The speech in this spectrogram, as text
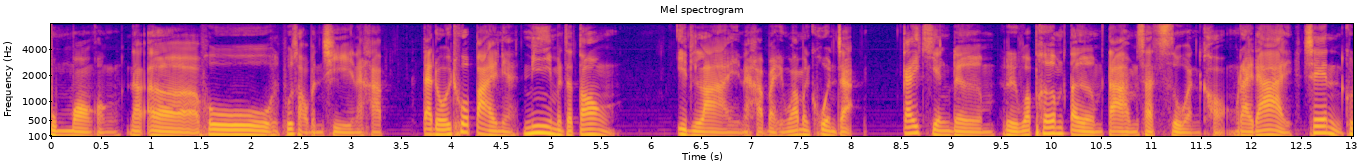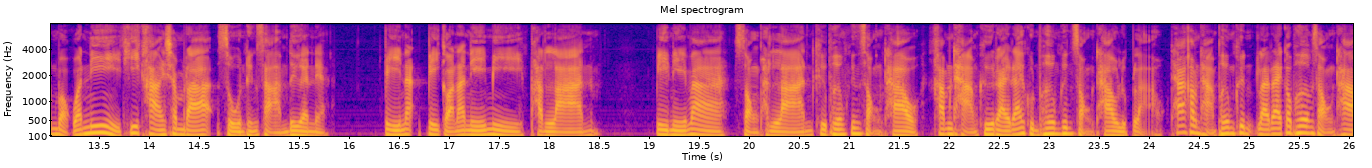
มุมมองของเอ่อผู้ผู้สอบบัญชีนะครับ แต่โดยทั่วไปเนี่ยนี่มันจะต้องอินไลน์นะครับ หมายถึงว่ามันควรจะ ใกล้เคียงเดิม หรือว่าเพิ่มเติมตามสัดส่วนของรายได้ เช่น คุณบอกว่านี่ที่ค้างชำระ0ถึง3เดือนเนี่ยปีนะปีก่อนหน้านี้มีพันล้าน ปีนี้มา 2,000 ล้านคือเพิ่มขึ้น 2 เท่าคำถามคือรายได้คุณเพิ่มขึ้น 2 เท่าหรือเปล่า ถ้าคำถามเพิ่มขึ้นรายได้ก็เพิ่ม 2 เท่า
